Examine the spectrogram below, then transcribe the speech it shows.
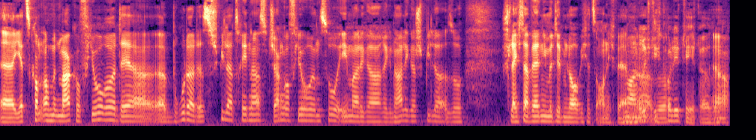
Äh, jetzt kommt noch mit Marco Fiore, der äh, Bruder des Spielertrainers Django Fiore hinzu, ehemaliger Regionalligaspieler. Also schlechter werden die mit dem, glaube ich, jetzt auch nicht werden. Nein, ne? richtig also, Qualität. Also. Ja.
